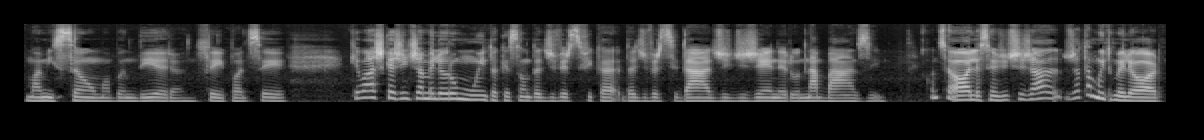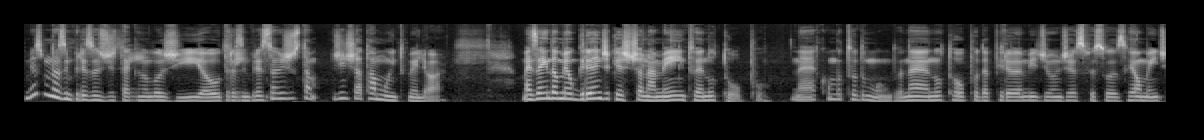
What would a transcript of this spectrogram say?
uma missão, uma bandeira, não sei, pode ser, que eu acho que a gente já melhorou muito a questão da, diversifica, da diversidade de gênero na base. Quando você olha, assim, a gente já está muito melhor. Mesmo nas empresas de tecnologia, Sim. outras Sim. empresas, a gente, tá, a gente já está muito melhor. Mas ainda o meu grande questionamento é no topo né? Como todo mundo, né? No topo da pirâmide, onde as pessoas realmente,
